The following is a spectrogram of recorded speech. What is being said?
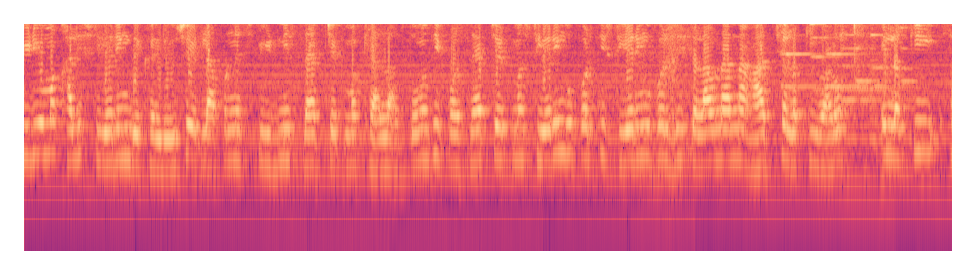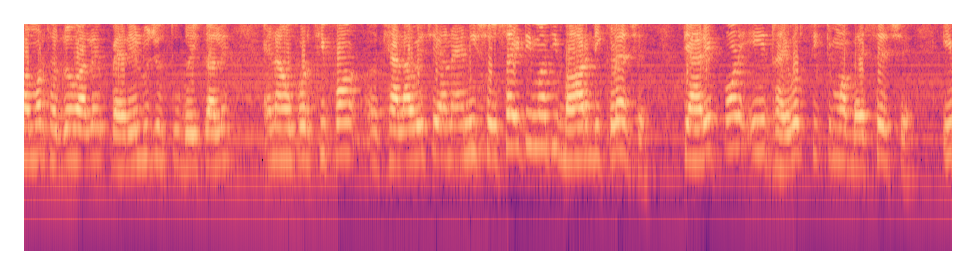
વિડીયોમાં ખાલી સ્ટીયરિંગ દેખાઈ રહ્યું છે એટલે આપણને સ્પીડની સ્નેપચેટમાં ખ્યાલ આવતો નથી. પણ સ્નેપચેટમાં સ્ટિયરિંગ ઉપરથી સ્ટીયરિંગ ઉપર જે ચલાવનારના હાથ છે લકીવાળો એ લકી સમર્થ અગ્રવાલે પહેરેલું જ હતું ગઈકાલે. એના ઉપરથી પણ ખ્યાલ આવે છે અને એની સોસાયટીમાંથી બહાર નીકળે છે. ત્યારે પણ એ ડ્રાઈવર સીટમાં બેસે છે. એ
